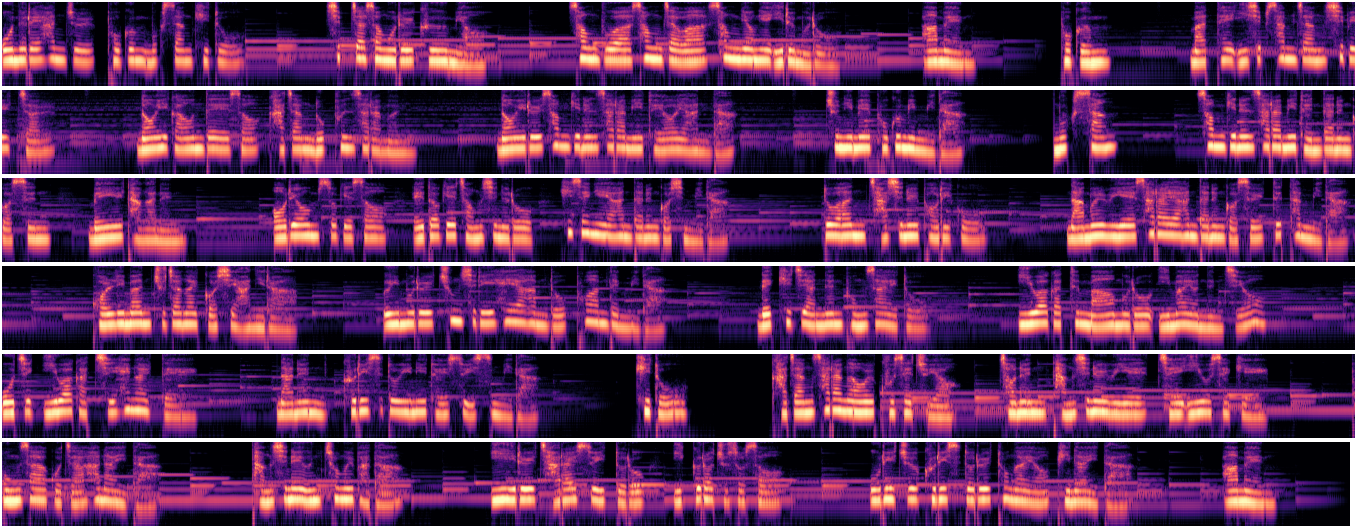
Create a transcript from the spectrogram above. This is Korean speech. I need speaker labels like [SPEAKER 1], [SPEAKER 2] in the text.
[SPEAKER 1] 오늘의 한 줄 복음 묵상 기도. 십자성호를 그으며 성부와 성자와 성령의 이름으로. 아멘. 복음. 마태 23장 11절. 너희 가운데에서 가장 높은 사람은 너희를 섬기는 사람이 되어야 한다. 주님의 복음입니다. 묵상. 섬기는 사람이 된다는 것은 매일 당하는 어려움 속에서 애덕의 정신으로 희생해야 한다는 것입니다. 또한 자신을 버리고 남을 위해 살아야 한다는 것을 뜻합니다. 권리만 주장할 것이 아니라 의무를 충실히 해야 함도 포함됩니다. 내키지 않는 봉사에도 이와 같은 마음으로 임하였는지요? 오직 이와 같이 행할 때 나는 그리스도인이 될 수 있습니다. 기도 가장 사랑하올 구세주여 저는 당신을 위해 제 이웃에게 봉사하고자 하나이다. 당신의 은총을 받아 이 일을 잘할 수 있도록 이끌어 주소서 우리 주 그리스도를 통하여 비나이다. 아멘.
